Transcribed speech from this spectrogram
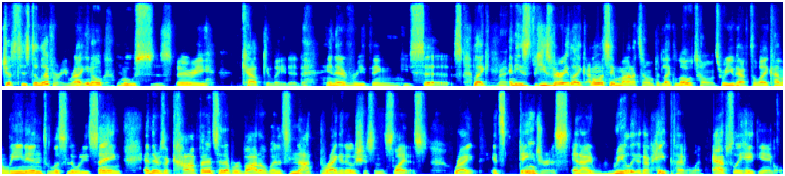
just his delivery, right? You know, Yeah. Moose is very calculated in everything he says. Like, Right. and he's he's very like I don't want to say monotone, but like low tones where you have to like kind of lean in to listen to what he's saying. And there's a confidence and a bravado, but it's not braggadocious in the slightest, right? It's dangerous, and I really like, I hate the title win. Absolutely hate the angle.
